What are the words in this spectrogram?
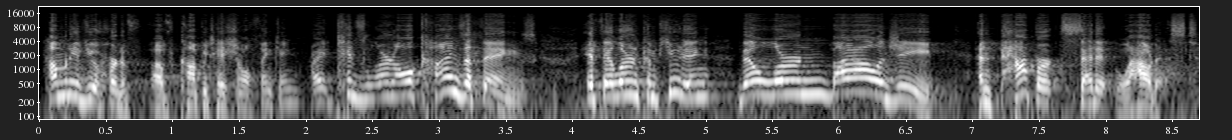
How many of you have heard of, of computational thinking, right? Kids learn all kinds of things. If they learn computing, they'll learn biology. And Papert said it loudest.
